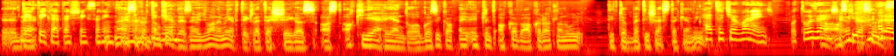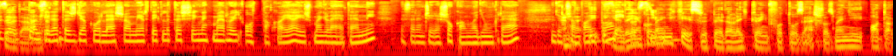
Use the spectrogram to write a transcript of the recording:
De, mértékletesség szerintem. Na ezt akartam Igen. kérdezni, hogy van-e mértékletesség az, azt, aki ilyen helyen dolgozik, egyébként akarva akaratlanul ti többet is eztek emiatt? Hát, hogyha van egy fotózás, Na, az, ki az, az tökéletes gyakorlása a mértékletességnek, mert hogy ott a kaja, és meg lehet enni, de szerencsére sokan vagyunk rá, ugye a hát, csapatban. Igen, de ilyenkor mennyi készül például egy könyvfotózáshoz? Mennyi adag?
